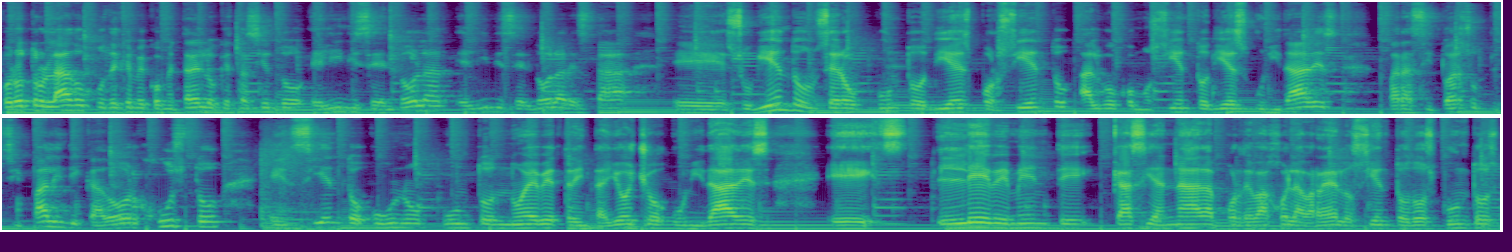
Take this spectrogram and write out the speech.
Por otro lado, pues déjenme comentar lo que está haciendo el índice del dólar. El índice del dólar está eh, subiendo un 0.10%, algo como 110 unidades para situar su principal indicador justo en 101.938 unidades. Eh, levemente, casi a nada por debajo de la barrera de los 102 puntos.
